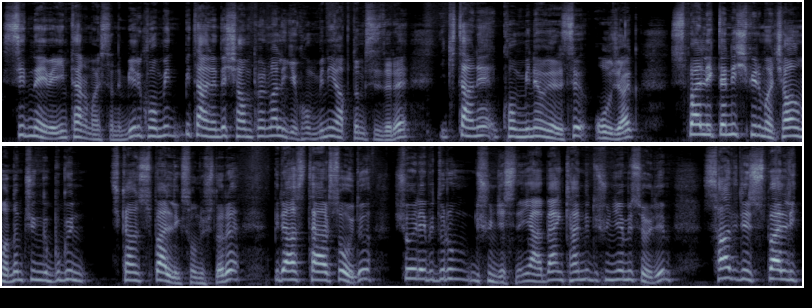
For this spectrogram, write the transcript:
Sydney ve Inter maçlarının bir kombin, bir tane de Şampiyonlar Ligi kombini yaptım sizlere. 2 tane kombine önerisi olacak. Süper Lig'den hiçbir maçı almadım. Çünkü bugün çıkan Süper Lig sonuçları biraz tersi oydu. Şöyle bir durum düşüncesine. Yani ben kendi düşüncemi söyleyeyim. Sadece Süper Lig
